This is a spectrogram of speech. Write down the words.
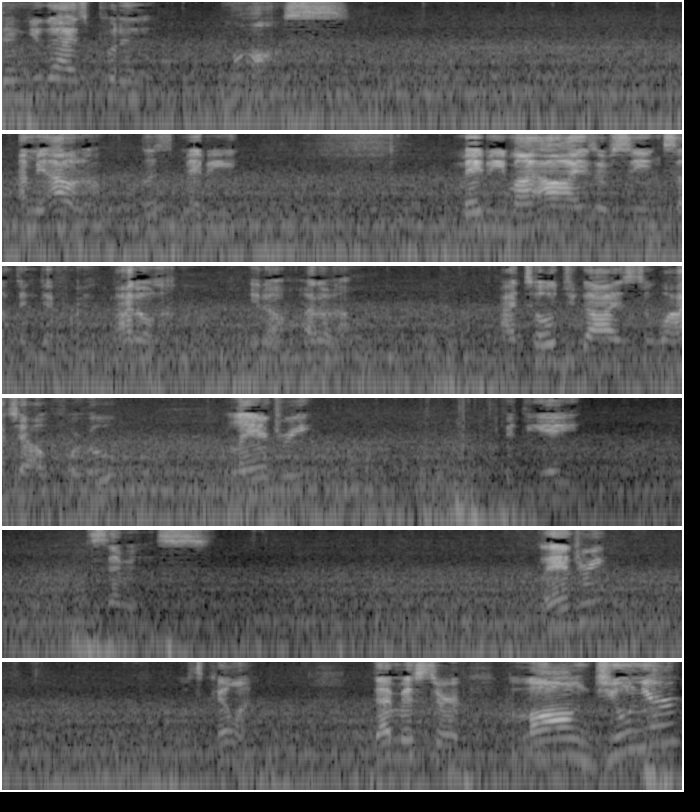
Then you guys put in Moss. I mean, I don't know. Let's maybe maybe my eyes are seeing something different. I don't know. You know, I don't know. I told you guys to watch out for who? Landry, 58, Simmons. Landry was killing. That Mr. Long Jr.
